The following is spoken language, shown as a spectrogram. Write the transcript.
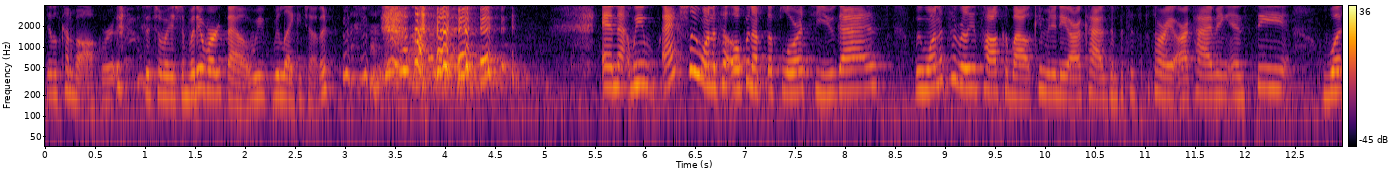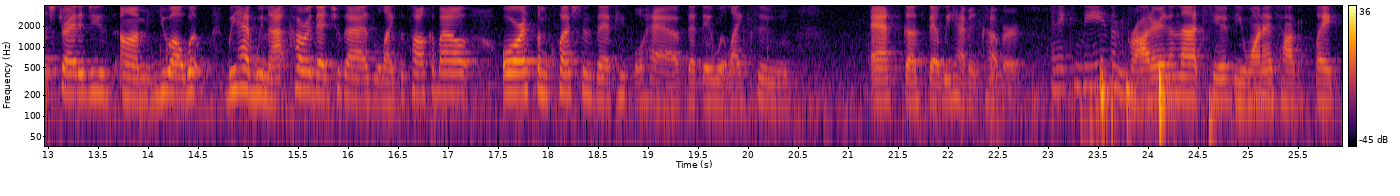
it was kind of an awkward situation, but it worked out. We we like each other. And we actually wanted to open up the floor to you guys. We wanted to really talk about community archives and participatory archiving and see what strategies um, you all, what we have we not covered that you guys would like to talk about, or some questions that people have that they would like to ask us that we haven't covered. And it can be even broader than that too, if you want to talk, like,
